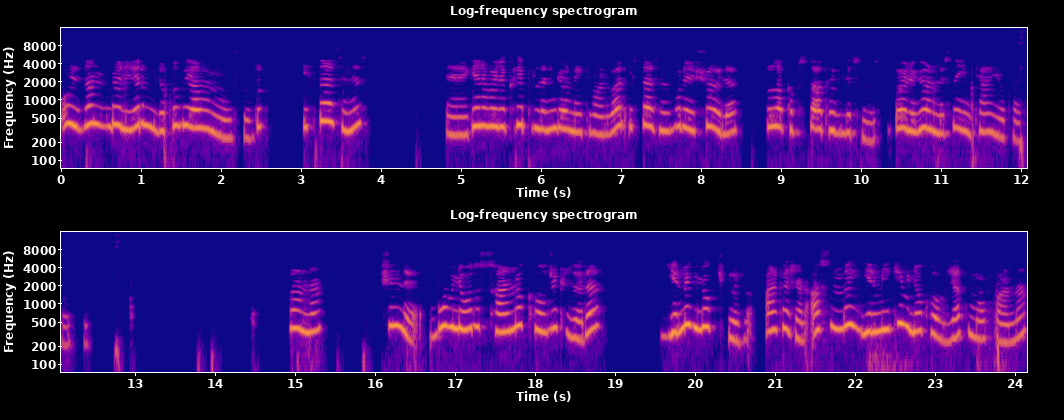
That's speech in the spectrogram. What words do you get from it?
O yüzden böyle yarım bloklu bir alan oluşturduk. İsterseniz e, gene böyle creeperların görme ihtimali var. İsterseniz buraya şöyle tuzak kapısı da atabilirsiniz. Böyle görmesine imkan yok arkadaşlar. Sonra şimdi bu bloğu da saymak olacak üzere 20 blok çıkıyoruz. Arkadaşlar aslında 22 blok olacak mob farm'a.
